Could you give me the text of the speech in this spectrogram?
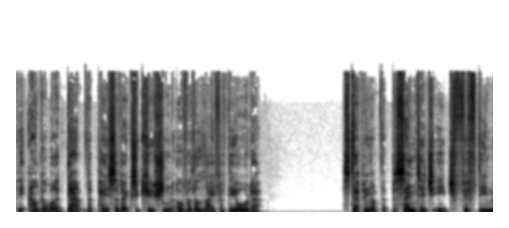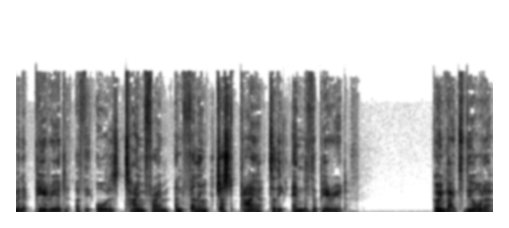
The algo will adapt the pace of execution over the life of the order stepping up the percentage each 15 minute period of the order's time frame and filling just prior to the end of the period. Going back to the order,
